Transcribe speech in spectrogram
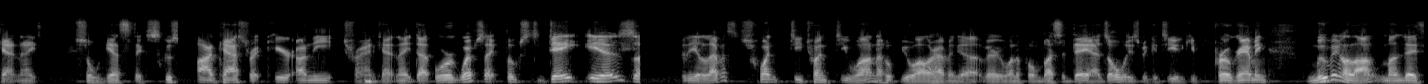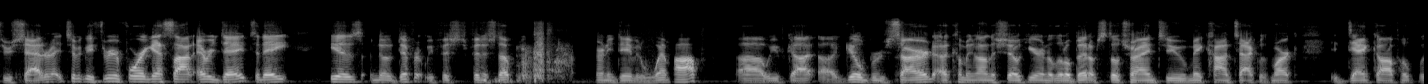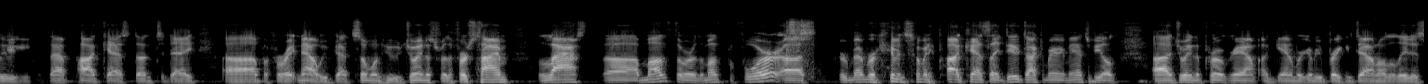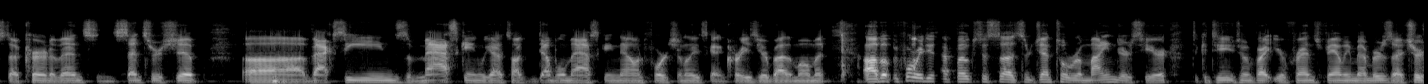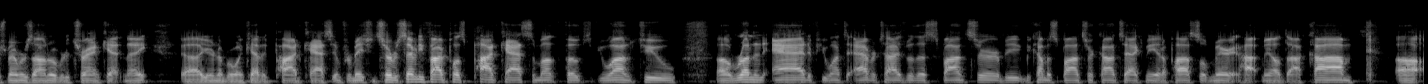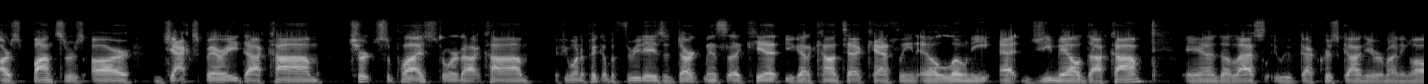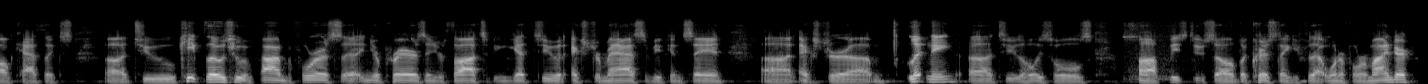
Cat Knight special guest exclusive podcast right here on the tradcatknight.org website. Folks, today is uh, the 11th, 2021. I hope you all are having a very wonderful and blessed day. As always, we continue to keep the programming moving along Monday through Saturday. Typically, three or four guests on every day. Today is no different. We finished, up with attorney David Wemhoff. Uh, we've got uh, Gil Broussard uh, coming on the show here in a little bit. I'm still trying to make contact with Mark Dankof. Hopefully, we get that podcast done today. Uh, but for right now, we've got someone who joined us for the first time last uh, month or the month before. Uh, remember, given so many podcasts I do, Dr. Mary Mansfield joined the program. Again, we're going to be breaking down all the latest current events and censorship, uh, vaccines, masking. We got to talk double masking now. Unfortunately, it's getting crazier by the moment. Uh, but before we do that, folks, just uh, some gentle reminders here to continue to invite your friends, family members, uh, church members on over to TradCatKnight, uh, your number one Catholic podcast information service. 75 plus podcasts a month, folks. If you want to uh, run an ad, if you want to advertise with us, sponsor, be, become a sponsor, contact me at apostlemary at hotmail.com. Uh, our sponsors are jacksberry.com churchsupply.store.com. If you want to pick up a Three Days of Darkness uh, kit, you got to contact Kathleen L. Loney at gmail.com. And uh, lastly, we've got Chris Gagne reminding all Catholics uh, to keep those who have gone before us uh, in your prayers and your thoughts. If you can get to an extra Mass, if you can say an, uh, an extra um, litany uh, to the Holy Souls, please do so. But Chris, thank you for that wonderful reminder.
